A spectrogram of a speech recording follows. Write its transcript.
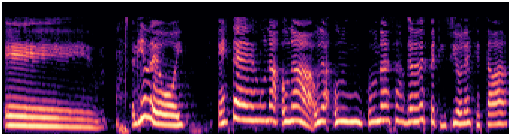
eh, el día de hoy esta es una, una, una, una de esas grandes peticiones que estaba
